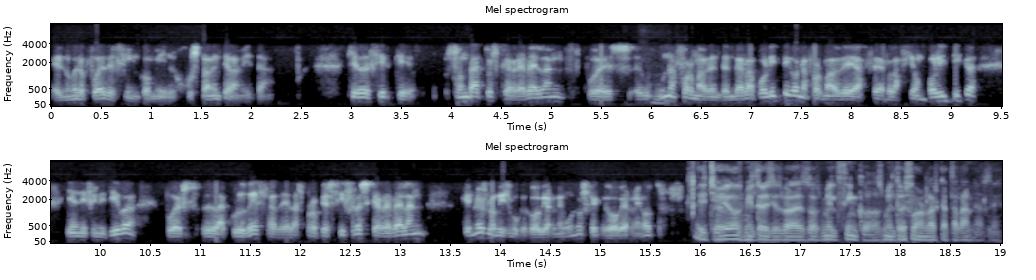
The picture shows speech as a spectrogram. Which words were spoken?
el número fue de 5.000, justamente la mitad. Quiero decir que son datos que revelan pues una forma de entender la política, una forma de hacer la acción política y en definitiva pues la crudeza de las propias cifras que revelan que no es lo mismo que gobiernen unos que que gobiernen otros. He dicho yo 2003 y es verdad, es 2005. 2003 fueron las catalanas de,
